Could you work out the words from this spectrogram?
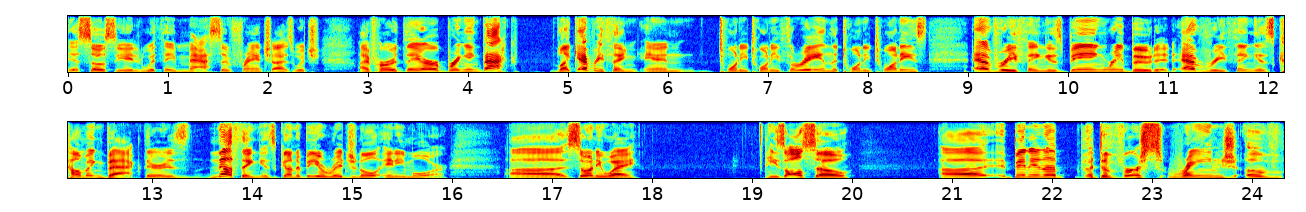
associated with a massive franchise, which I've heard they are bringing back. Like everything in 2023 and the 2020s, everything is being rebooted. Everything is coming back. There is nothing is going to be original anymore. Uh, so anyway, he's also uh, been in a, a diverse range of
